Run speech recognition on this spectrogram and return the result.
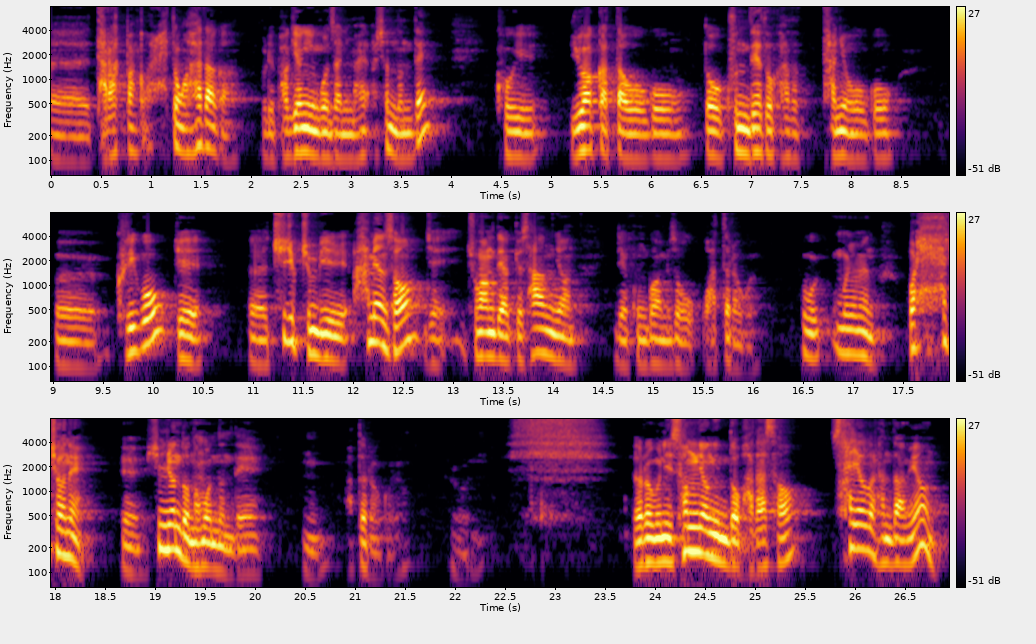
에, 다락방 오랫동안 하다가 우리 박영인 권사님 하셨는데 거기 유학 갔다 오고 또 군대도 가 다녀오고 어, 그리고 이제 어, 취직 준비하면서 이제 중앙대학교 4학년 이제 공부하면서 왔더라고요. 뭐냐면 오래 전에 예, 10년도 넘었는데 음, 왔더라고요. 여러분. 여러분이 성령 인도 받아서 사역을 한다면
